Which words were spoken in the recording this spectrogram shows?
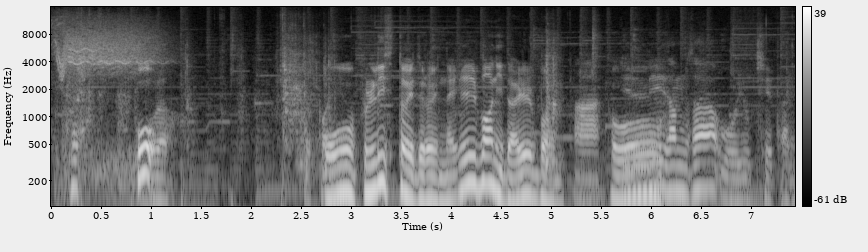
셋. 오! 뭐야? 오, 블리스터에 들어있네. 1번이다, 1번. 아, 오. 1, 2, 3, 4, 5, 6, 7, 8이네.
